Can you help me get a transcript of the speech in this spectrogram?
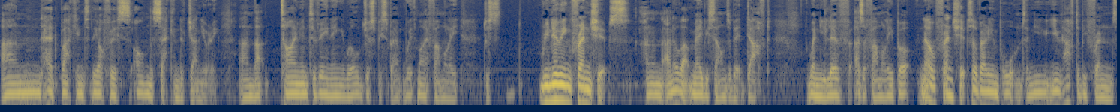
and head back into the office on the 2nd of January. And that time intervening will just be spent with my family, just renewing friendships. And I know that maybe sounds a bit daft when you live as a family, but no, friendships are very important, and you, you have to be friends,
